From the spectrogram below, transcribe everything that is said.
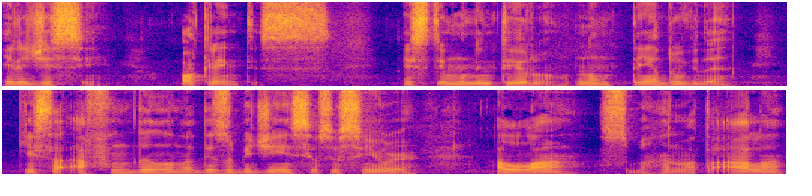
Ele disse: Ó crentes, este mundo inteiro, não tenha dúvida, que está afundando na desobediência ao seu Senhor. Allah subhanahu wa ta'ala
